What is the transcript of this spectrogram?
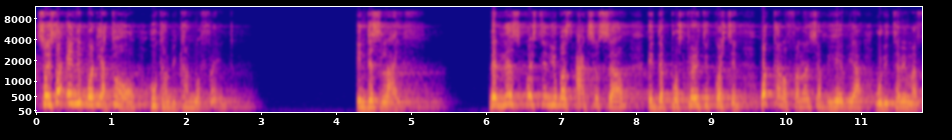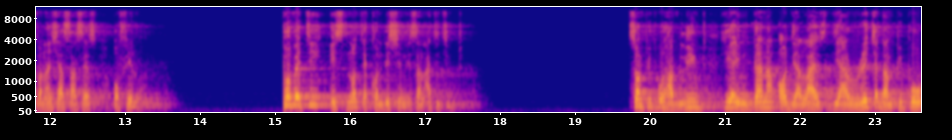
So it's not anybody at all who can become your friend in this life. The next question you must ask yourself is the prosperity question. What kind of financial behavior will determine my financial success or failure? Poverty is not a condition, it's an attitude. Some people have lived here in Ghana all their lives. They are richer than people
